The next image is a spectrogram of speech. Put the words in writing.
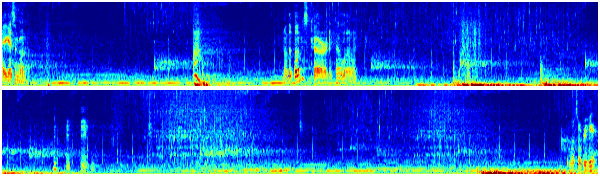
Okay, I guess I'm going up. Another bonus card. Hello. What's over here?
